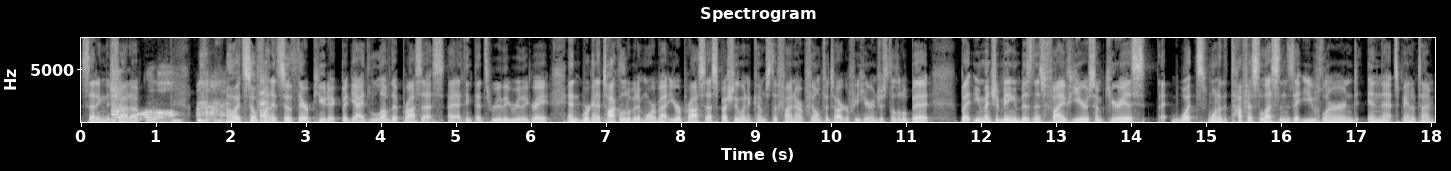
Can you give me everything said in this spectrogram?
setting the oh, shot up. Cool. oh, it's so fun. It's so therapeutic. But yeah, I love that process. I, I think that's really, really great. And we're going to talk a little bit more about your process, especially when it comes to fine art film photography here in just a little bit. But you mentioned being in business five years. So I'm curious, what's one of the toughest lessons that you've learned in that span of time?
